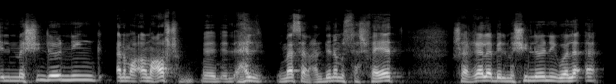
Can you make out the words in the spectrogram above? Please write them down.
ال machine learning أنا ما أعرفش هل مثلا عندنا مستشفيات شغالة بال machine learning ولا لأ؟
